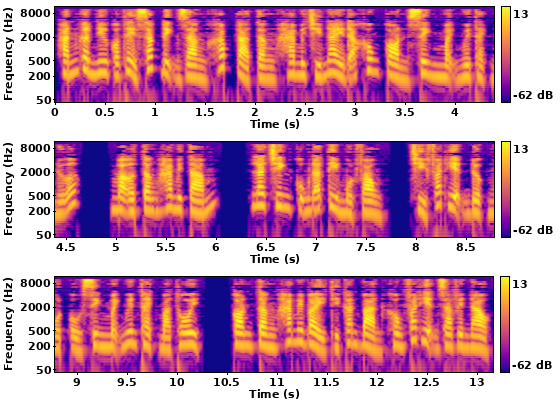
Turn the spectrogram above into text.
Hắn gần như có thể xác định rằng khắp cả tầng 29 này đã không còn sinh mệnh nguyên thạch nữa, mà ở tầng 28, La Trinh cũng đã tìm một vòng, chỉ phát hiện được một ổ sinh mệnh nguyên thạch mà thôi, còn tầng 27 thì căn bản không phát hiện ra viên nào.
